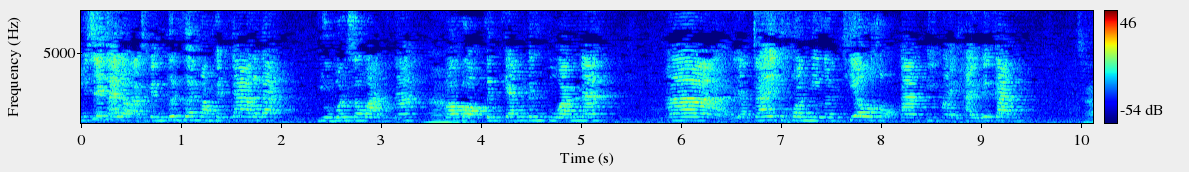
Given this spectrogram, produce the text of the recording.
ไม่ใช่ใครหรอกอาจจะเป็นเพื่อนเพื่อนๆน้องเพชรก้าแล้วแหละอยู่บนสวรรค์นะอ่าม มาบอกเป็นแก๊งเป็นกวนนะ อ่า อยากจะให้ทุกคนมีเงินเที่ยวสงกรารปีใหม่ไทยด้วยกัน ใช่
